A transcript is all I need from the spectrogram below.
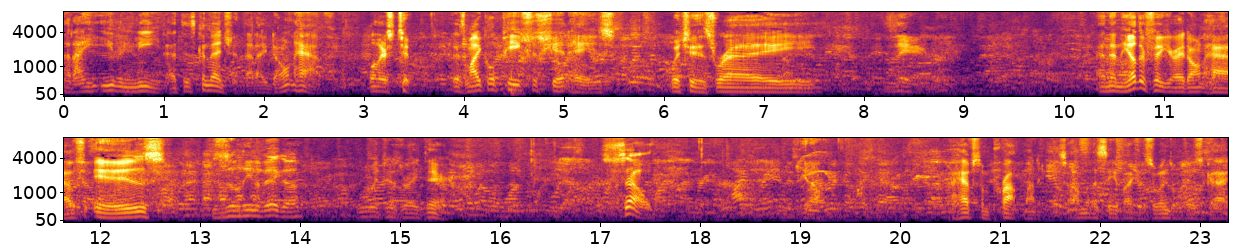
that I even need at this convention that I don't have, well, there's two. There's Michael Peach's shit Hayes, which is right there. And then the other figure I don't have is Zelina Vega, which is right there. So, you know, I have some prop money, so I'm gonna see if I can swindle this guy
